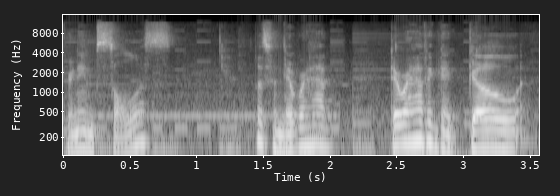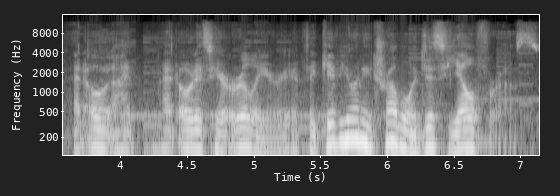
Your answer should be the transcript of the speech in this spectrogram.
Your name's Solus? Listen, they were have they were having a go at, o at Otis here earlier. If they give you any trouble, just yell for us.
